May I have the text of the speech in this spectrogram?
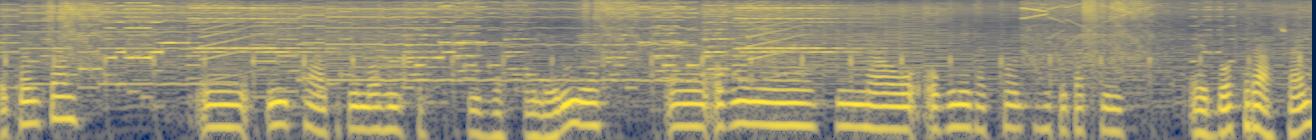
do końca. Yy, I tak, tutaj może już coś zaspoileruję. Yy, ogólnie finał, ogólnie tak kończy się to takim yy, boss rushem.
